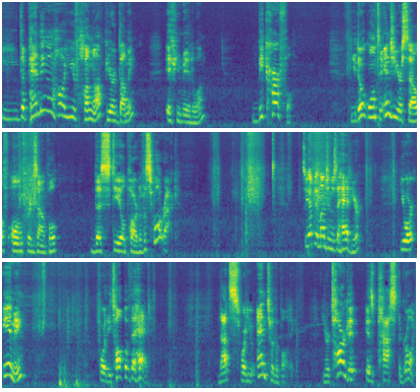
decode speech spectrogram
Depending on how you've hung up your dummy, if you made one, be careful. You don't want to injure yourself on, for example, the steel part of a squat rack. So you have to imagine there's a head here. You are aiming for the top of the head. That's where you enter the body. Your target is past the groin.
